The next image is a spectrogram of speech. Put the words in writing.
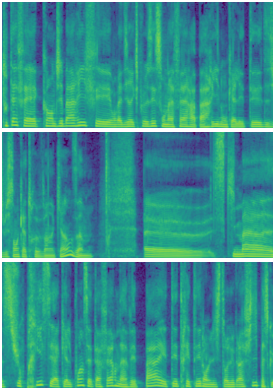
Tout à fait. Quand Djebari fait, on va dire, exploser son affaire à Paris, donc à l'été 1895, euh, ce qui m'a surpris, c'est à quel point cette affaire n'avait pas été traitée dans l'historiographie, parce que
